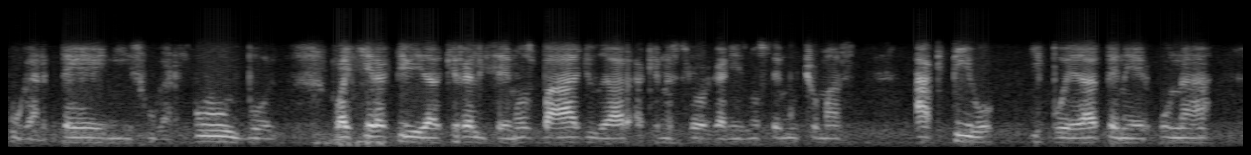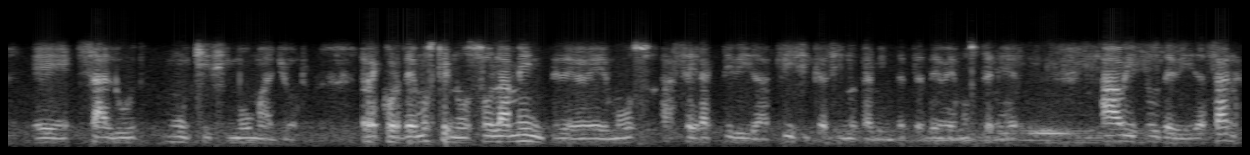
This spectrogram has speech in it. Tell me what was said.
jugar tenis, jugar fútbol, cualquier actividad que realicemos va a ayudar a que nuestro organismo esté mucho más activo y pueda tener una eh, salud muchísimo mayor. Recordemos que no solamente debemos hacer actividad física, sino también debemos tener hábitos de vida sana.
